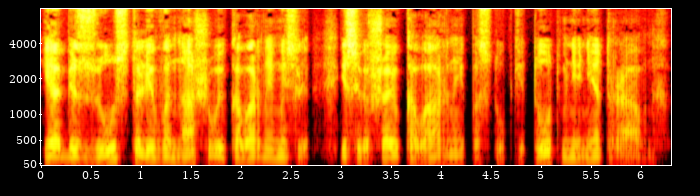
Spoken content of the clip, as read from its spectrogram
Я без устали вынашиваю коварные мысли и совершаю коварные поступки. Тут мне нет равных.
